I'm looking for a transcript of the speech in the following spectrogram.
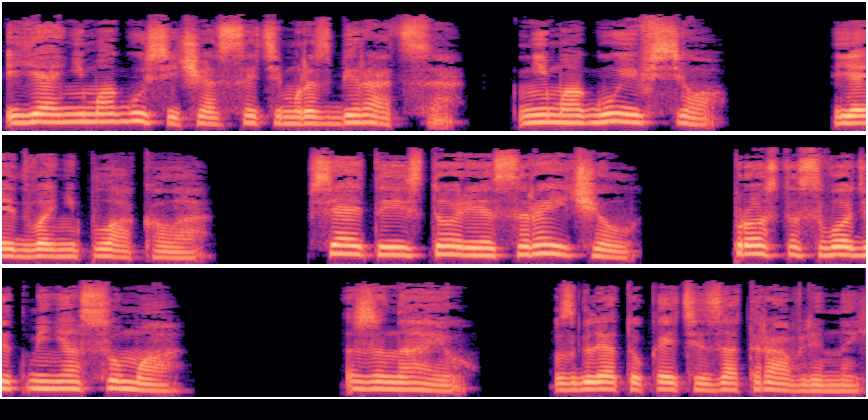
я не могу сейчас с этим разбираться. Не могу и все. Я едва не плакала. Вся эта история с Рэйчел просто сводит меня с ума. Знаю. Взгляд у Кэти затравленный.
